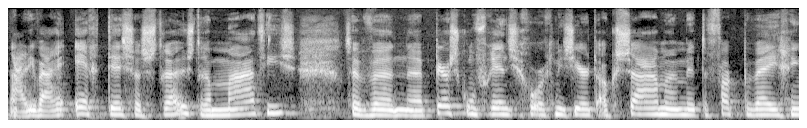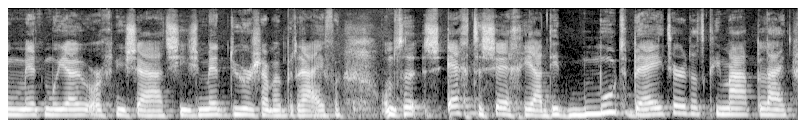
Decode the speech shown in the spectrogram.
Nou, die waren echt desastreus, dramatisch. Toen hebben we een persconferentie georganiseerd, ook samen met de vakbeweging, met milieuorganisaties, met duurzame bedrijven. Om te, echt te zeggen, ja, dit moet beter, dat klimaatbeleid.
